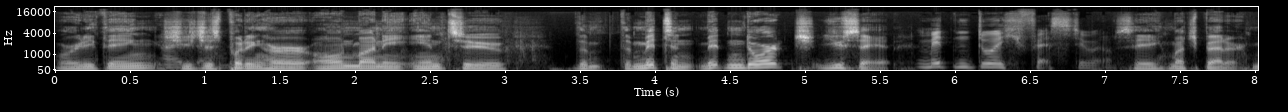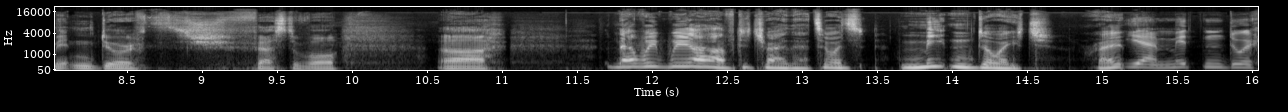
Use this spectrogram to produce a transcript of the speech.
or anything. She's just putting her own money into the the Mitten Mittendorf. You say it. Mittendurch Festival. See, much better. Mittendorf Festival. Uh, Now we, we all have to try that. So it's Mieten Deutsch, right? Yeah, Mittendurch.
